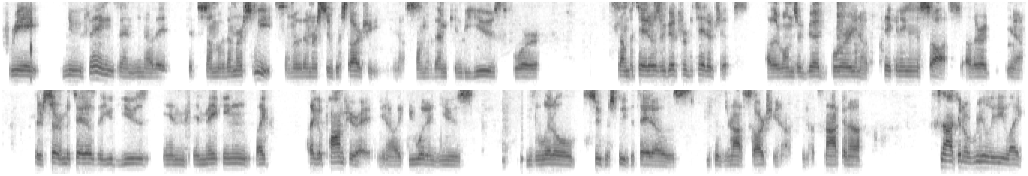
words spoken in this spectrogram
create new things and you know they some of them are sweet, some of them are super starchy. You know, some of them can be used for. Some potatoes are good for potato chips. Other ones are good for you know thickening the sauce. Other you know, there's certain potatoes that you'd use in in making like like a pomme puree. You know, like you wouldn't use these little super sweet potatoes because they're not starchy enough. You know, it's not gonna it's not gonna really like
